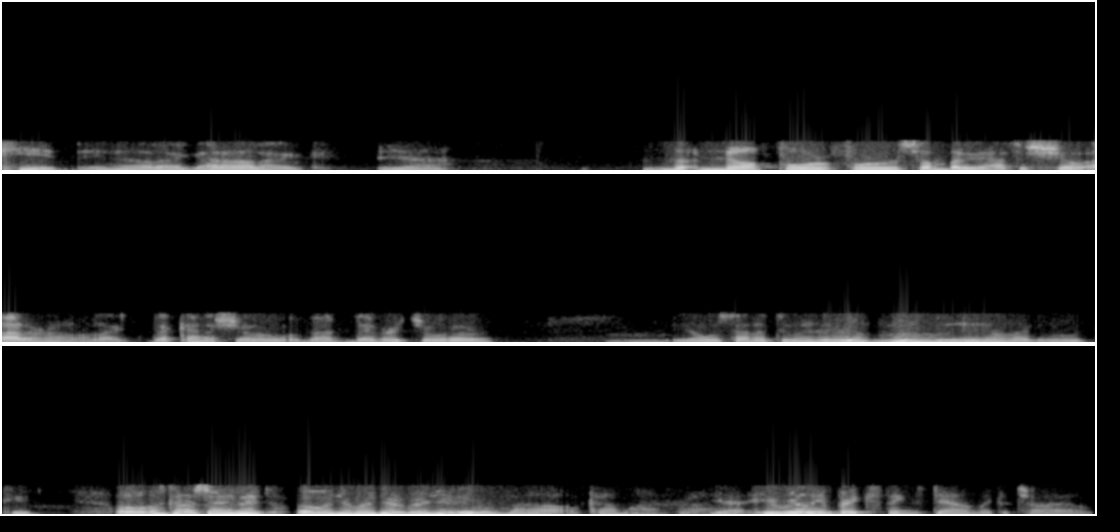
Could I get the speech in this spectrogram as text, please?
kid, you know. Like I don't know, like Yeah. No, not for for somebody that has a show. I don't know, like that kind of show, or that beverage or whatever. Mhm. He always sounded to me like, "Ooh, ooh," you know, like a little kid. Oh, I was gonna say this. Oh, you- you- you- you- oh, come on, bro. Yeah, he really breaks things down like a child.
